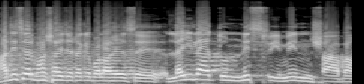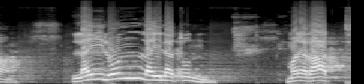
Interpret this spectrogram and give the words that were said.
হাদিসের ভাষায় যেটাকে বলা হয়েছে, লাইলাতুন নিসফি মিন শাবান। লাইলুন লাইলাতুন। মানে রাত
